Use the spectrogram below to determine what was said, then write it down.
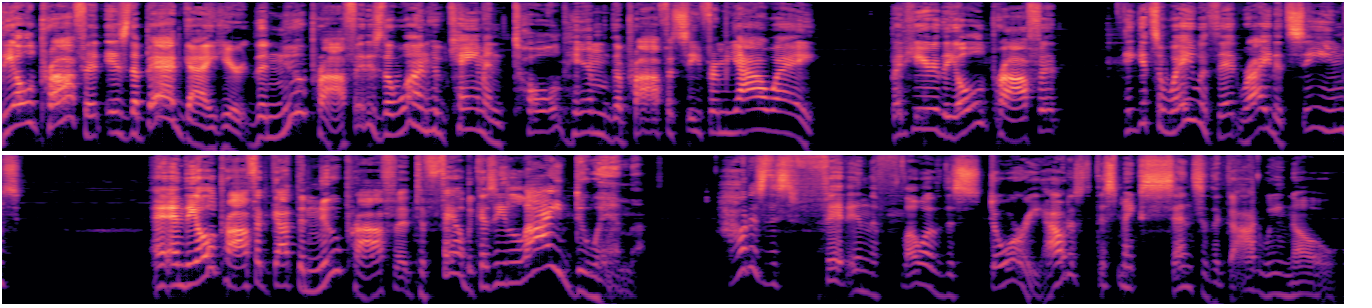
The old prophet is the bad guy here. The new prophet is the one who came and told him the prophecy from Yahweh. But here, the old prophet, he gets away with it, right? It seems. And, the old prophet got the new prophet to fail because he lied to him. How does this fit in the flow of the story? How does this make sense of the God we know?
